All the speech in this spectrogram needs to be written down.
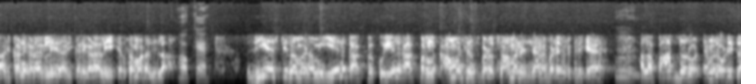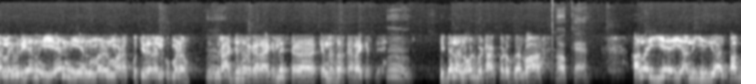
ರಾಜಕಾರಣಿಗಳಾಗ್ಲಿ ಅಧಿಕಾರಿಗಳಾಗ್ಲಿ ಈ ಕೆಲಸ ಮಾಡೋದಿಲ್ಲ. ಓಕೆ. ಜಿ ಎಸ್ ಟಿನ ಮೇಡಮ್ ಏನಕ್ಕೆ ಹಾಕ್ಬೇಕು ಏನಕ್ಕೆ ಹಾಕ್ಬಾರ್ದು ಕಾಮನ್ ಸೆನ್ಸ್ ಬೇಡ ಸಾಮಾನ್ಯ ಜ್ಞಾನ ಬೇಡ ಇವ್ರುಗಳಿಗೆ. ಅಲ್ಲ ಪಾಪದವ್ರು ಹೊಟ್ಟೆ ಮೇಲೆ ಹೊಡಿತಾರಲ್ಲ ಇವ್ರು ಏನ್ ಏನ್ ಏನ್ ಮಾಡಕ್ ಕೂತಿದಾರೆ ಇಲ್ಲಿ ಮೇಡಮ್? ರಾಜ್ಯ ಸರ್ಕಾರ ಆಗಿರ್ಲಿ ಕೇಂದ್ರ ಸರ್ಕಾರ ಆಗಿರ್ಲಿ. ಇದೆಲ್ಲ ನೋಡ್ಬಿಟ್ಟು ಹಾಕ್ಬೇಡಲ್ವಾ ಓಕೆ. ಅಲ್ಲ ಏ ಅಲ್ಲಿ ಈ ಪಾಪ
